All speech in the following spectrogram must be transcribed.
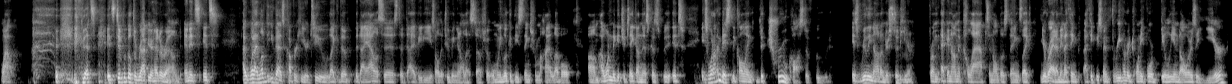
Wow. that's it's difficult to wrap your head around and it's it's I, what I love that you guys cover here too, like the the dialysis, the diabetes, all the tubing, and all that stuff. So when we look at these things from a high level, um, I wanted to get your take on this because it's it's what I'm basically calling the true cost of food is really not understood mm-hmm. here from economic collapse and all those things. Like you're right. I mean, I think I think we spend 324 billion dollars a year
